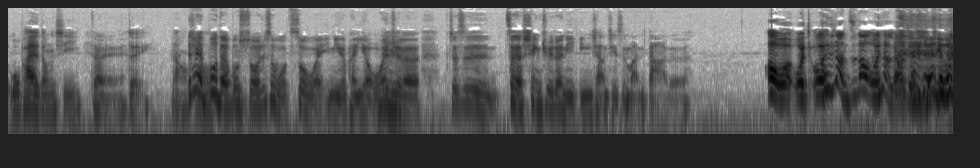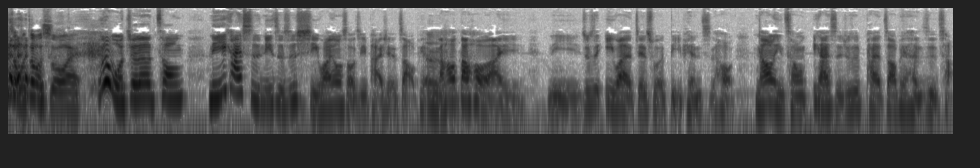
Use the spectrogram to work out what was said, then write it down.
我拍的东西，对对，而且不得不说，就是我作为你的朋友，我会觉得就是这个兴趣对你影响其实蛮大的。哦，我我我很想知道，我很想了解你为什么这么说，哎，因为我觉得从你一开始你只是喜欢用手机拍一些照片，然后到后来。你就是意外的接触了底片之后，然后你从一开始就是拍的照片很日常，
